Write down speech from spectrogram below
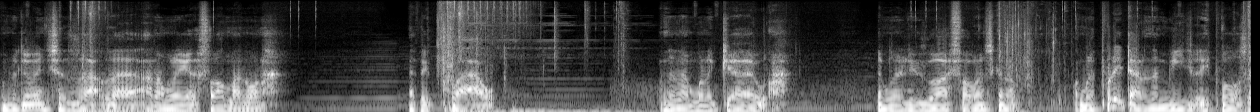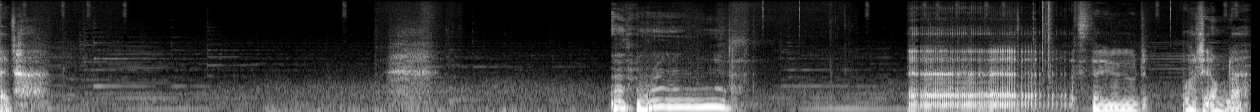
I'm gonna go into that there, and I'm gonna get the farmland one. Heavy plough, and then I'm gonna go. I'm gonna do rifle. I'm just gonna, I'm gonna put it down and immediately pause it. Mm-hmm. Uh, food. What's it under?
